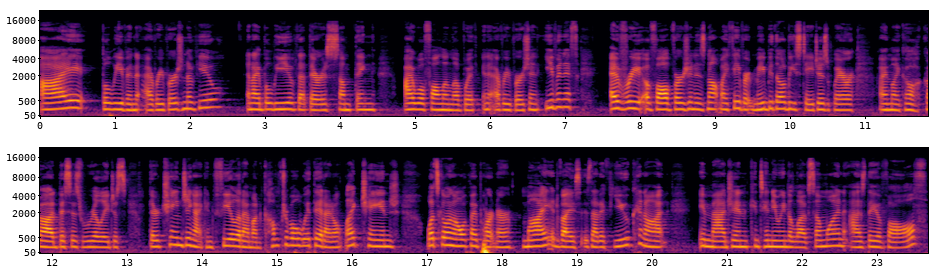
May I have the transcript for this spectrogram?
I believe in every version of you. And I believe that there is something I will fall in love with in every version, even if every evolved version is not my favorite. Maybe there'll be stages where I'm like, oh God, this is really just, they're changing. I can feel it. I'm uncomfortable with it. I don't like change. What's going on with my partner? My advice is that if you cannot imagine continuing to love someone as they evolve,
